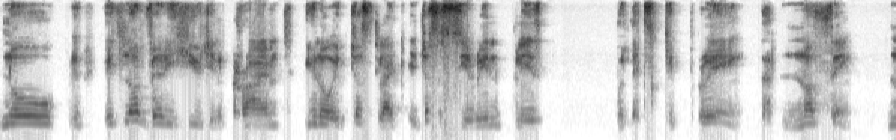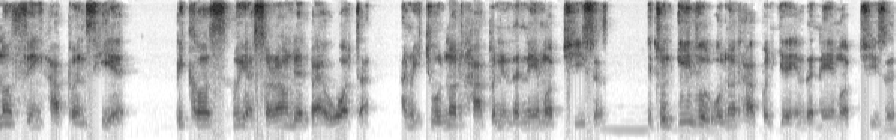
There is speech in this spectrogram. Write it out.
no, it's not very huge in crime. You know, it's just like, it's just a serene place But let's keep praying that nothing, nothing happens here because we are surrounded by water and it will not happen in the name of Jesus. It will evil will not happen here in the name of Jesus.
